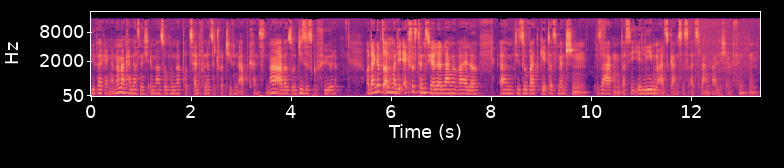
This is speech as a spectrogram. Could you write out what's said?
Übergänge. Ne? Man kann das nicht immer so 100% von der Situativen abgrenzen, ne? aber so dieses Gefühl. Und dann gibt es auch nochmal die existenzielle Langeweile, ähm, die so weit geht, dass Menschen sagen, dass sie ihr Leben als Ganzes als langweilig empfinden.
